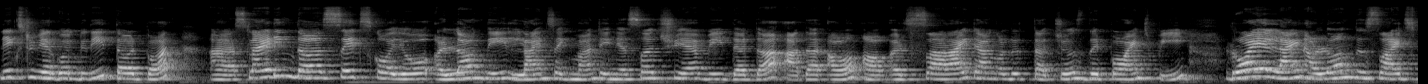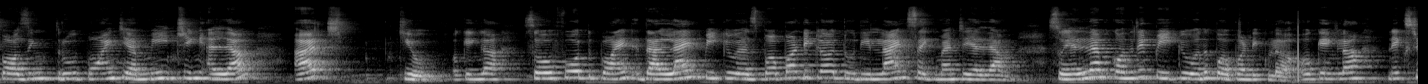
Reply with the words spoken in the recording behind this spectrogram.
Next we are going to the third part. Uh, sliding the set square along the line segment in a such a way that the other arm of its right angle touches the point P. Draw a line along the sides passing through point M meeting LM at Q. ஓகேங்களா so fourth point the line PQ is perpendicular to the line segment LM. So எல்எம்க்கு வந்துட்டு PQ வந்து perpendicular. ஓகேங்களா next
